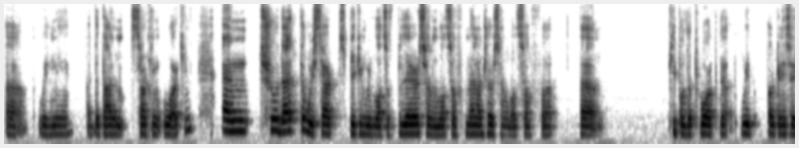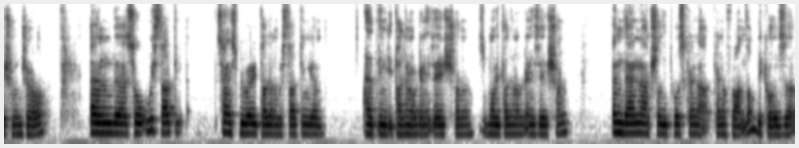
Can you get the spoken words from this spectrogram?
uh, with me at the time, starting working. And through that, we start speaking with lots of players and lots of managers and lots of uh, uh, people that work with organization in general. And so we started, since we were Italian, we starting um, helping Italian organization, small Italian organization. And then actually it was kind of kind of random because uh,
